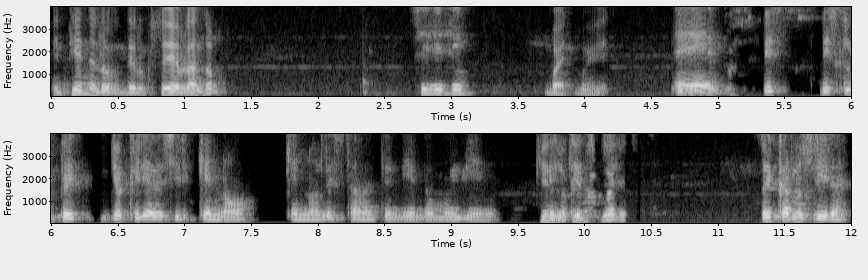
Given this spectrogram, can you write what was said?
¿Entienden de lo que estoy hablando? Sí, sí, sí. Bueno, muy bien. Eh, disculpe, yo quería decir que no, que no le estaba entendiendo muy bien ¿Quién, lo que quién hablas? Soy Carlos Lira.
